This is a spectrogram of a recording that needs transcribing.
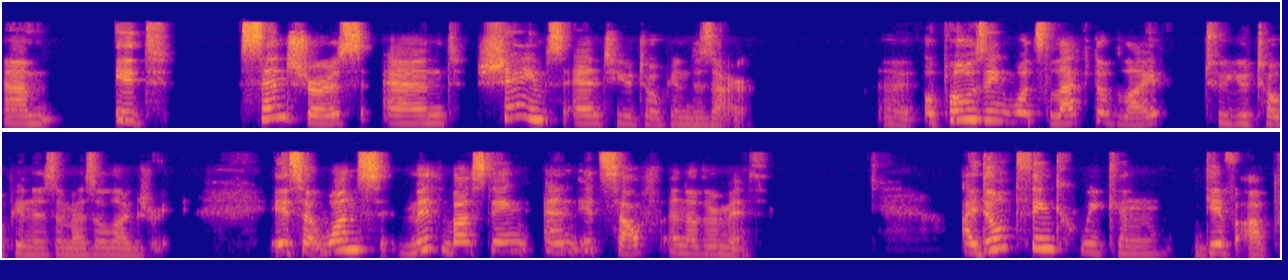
Um, it censures and shames anti utopian desire, uh, opposing what's left of life to utopianism as a luxury. It's at once myth busting and itself another myth. I don't think we can give up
